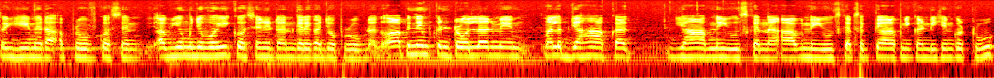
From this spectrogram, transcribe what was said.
तो ये मेरा अप्रूव क्वेश्चन अब ये मुझे वही क्वेश्चन रिटर्न करेगा जो अप्रूव्ड है तो आप इन्हें कंट्रोलर में मतलब जहाँ आपका यहाँ आपने यूज़ करना है आप इन्हें यूज़ कर सकते हैं और अपनी कंडीशन को ट्रू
